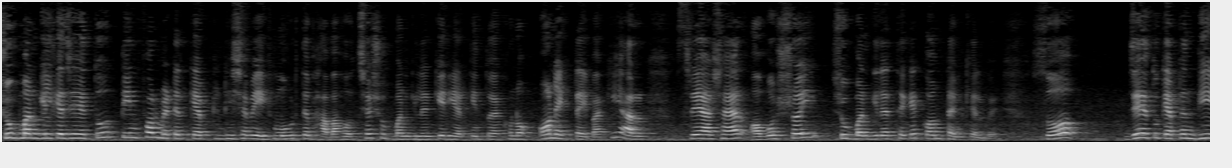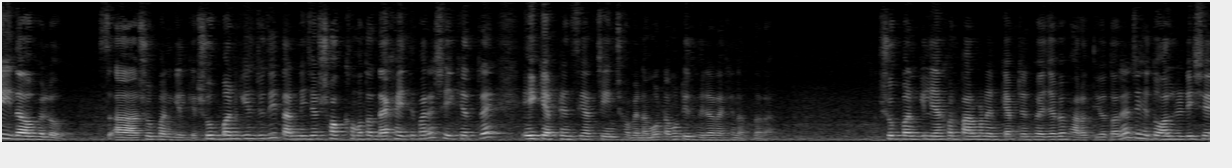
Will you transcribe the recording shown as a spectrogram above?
শুভমান গিলকে যেহেতু তিন ফরম্যাটের ক্যাপ্টেন হিসেবে এই মুহূর্তে ভাবা হচ্ছে, শুভমান গিলের কেরিয়ার কিন্তু এখনও অনেকটাই বাকি। আর শ্রেয়াস আয়ার অবশ্যই শুভমান গিলের থেকে কম টাইম খেলবে। সো যেহেতু ক্যাপ্টেন দিয়েই দেওয়া হলো শুভমান গিলকে। শুভমান গিল যদি তার নিজের সক্ষমতা দেখাইতে পারে, সেই ক্ষেত্রে এই ক্যাপ্টেন্সি আর চেঞ্জ হবে না। মোটামুটি ধরে রাখেন আপনারা। শুভমান গিলি এখন পার্মানেন্ট ক্যাপ্টেন হয়ে যাবে ভারতীয় দলের যেহেতু অলরেডি সে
